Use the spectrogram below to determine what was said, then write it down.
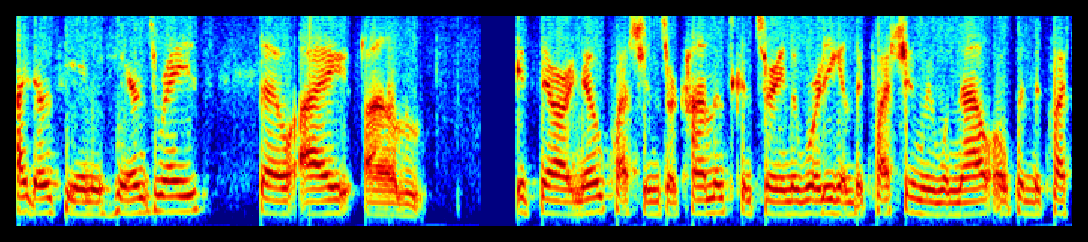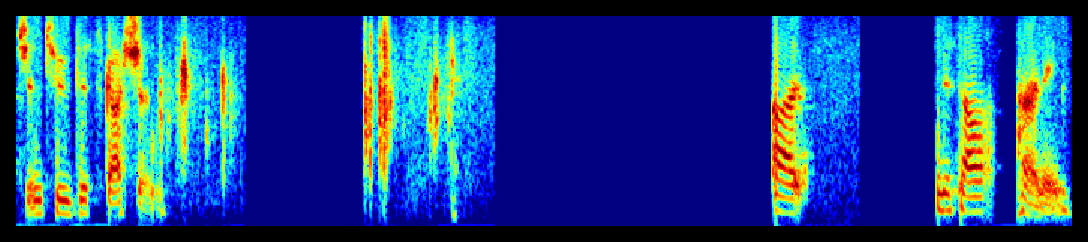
I don't see any hands raised, so I um, if there are no questions or comments concerning the wording of the question, we will now open the question to discussion. Uh, Ms. Alikhaani.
